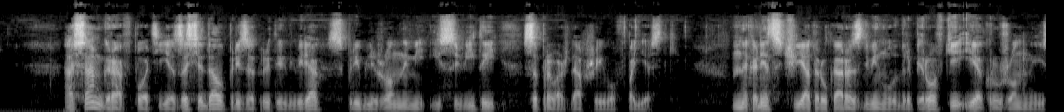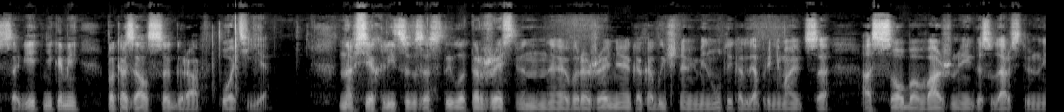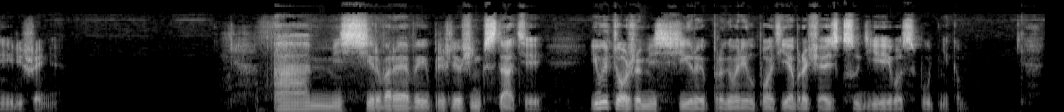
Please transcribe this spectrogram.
а сам граф Пуатье заседал при закрытых дверях с приближенными и свитой, сопровождавшей его в поездке. Наконец, чья-то рука раздвинула драпировки, и, окруженный советниками, показался граф Пуатье. На всех лицах застыло торжественное выражение, как обычно в минуты, когда принимаются особо важные государственные решения. «А, мессир Варе, вы пришли очень кстати. И вы тоже, мессиры», — проговорил Пуатье, обращаясь к судье и его спутникам.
